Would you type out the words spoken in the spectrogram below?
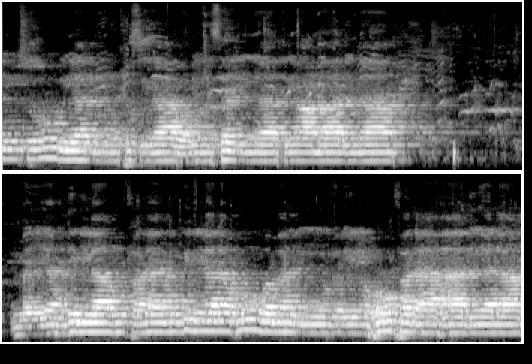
من شرور أنفسنا ومن سيئات أعمالنا. من يهد الله فلا مضل له ومن يضلله فلا هادي له.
